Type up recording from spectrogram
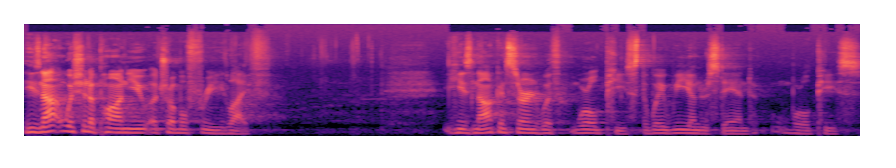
He's not wishing upon you a trouble free life. He's not concerned with world peace the way we understand world peace.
